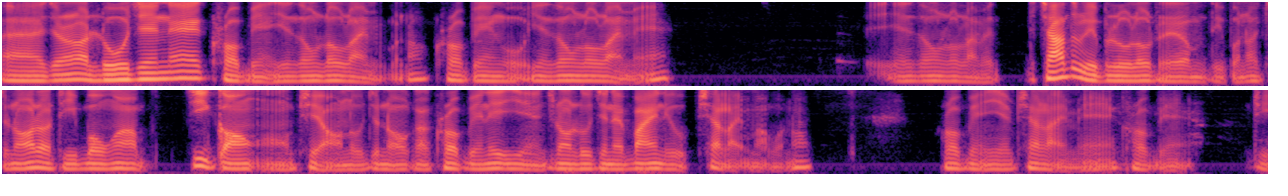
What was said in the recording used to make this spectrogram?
အဲကျွန်တော်တို့လိုချင်တဲ့ cropping အရင်ဆုံးလုပ်လိုက်မယ်ပေါ့နော် cropping ကိုအရင်ဆုံးလုပ်လိုက်မယ်အရင်ဆုံးလုပ်လိုက်မယ်တခြားသူတွေဘယ်လိုလုပ်တယ်တော့မသိဘူးပေါ့နော်ကျွန်တော်ကတော့ဒီပုံကကြည့်ကောင်းအောင်ဖြစ်အောင်လို့ကျွန်တော်က cropping လေးအရင်ကျွန်တော်လိုချင်တဲ့ဘိုင်းတွေကိုဖြတ်လိုက်မှာပေါ့နော် cropping အရင်ဖြတ်လိုက်မယ် cropping ဒီ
